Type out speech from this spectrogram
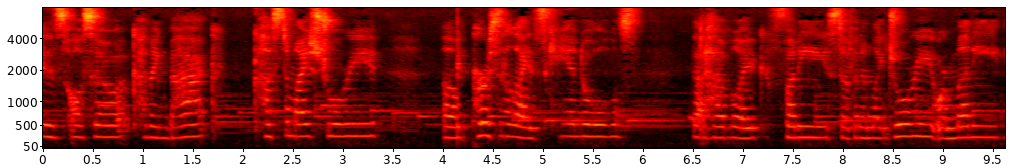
is also coming back. Customized jewelry, um, personalized candles that have like funny stuff in them like jewelry or money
